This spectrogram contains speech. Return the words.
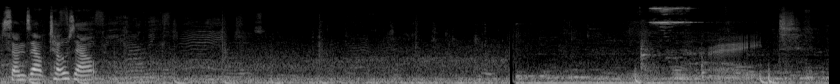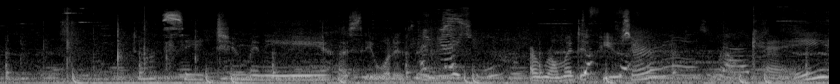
Sun's out, toes out. See too many. Let's see, what is this? Aroma diffuser. Okay.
